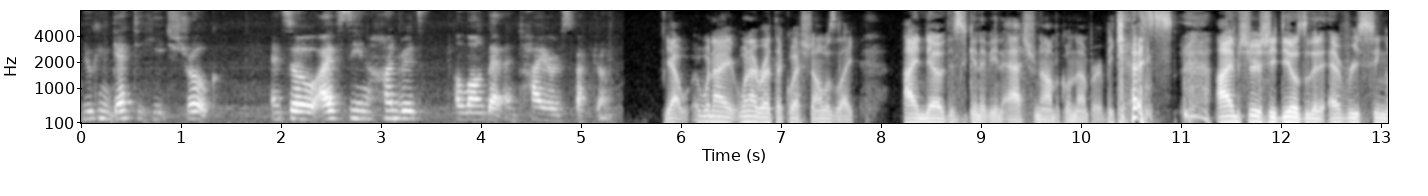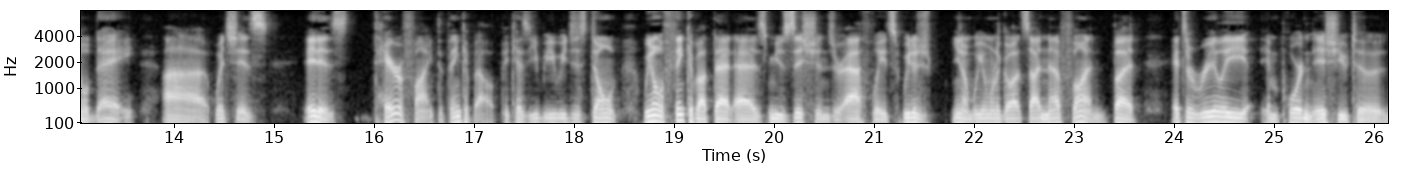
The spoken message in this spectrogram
you can get to heat stroke. And so I've seen hundreds along that entire spectrum. Yeah, when I when I read that question, I was like, I know this is going to be an astronomical number because I'm sure she deals with it every single day uh, which is it is terrifying to think about because you, we just don't we don't think about that as musicians or athletes. We just you know we want to go outside and have fun, but it's a really important issue to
